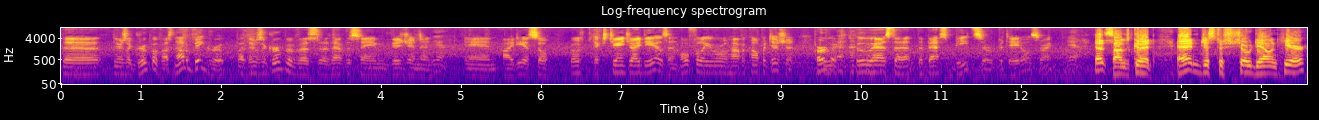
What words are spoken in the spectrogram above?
the there's a group of us, not a big group, but there's a group of us that have the same vision and Yeah. and ideas. So we'll exchange ideas and hopefully we'll have a competition. Perfect. Who, who has the, the best beets or potatoes, right? Yeah. That sounds good. And just to show down here,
